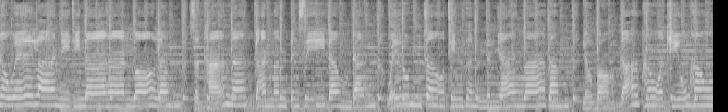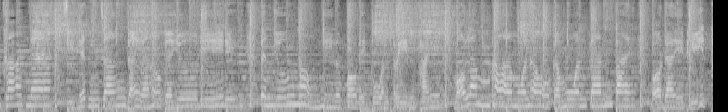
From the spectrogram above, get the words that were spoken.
ณเวลานี้ที่นานหมอลำ สถานการณ์มันเป็นสีดำดำวัยรุ่นเจ้าทินเพิ่นนั้นยางมาตำแล้วบอกกะเฮาว่าคิวเฮาคักแน่ สิเฮ็ดจังได้ละเฮาก็อยู่ดี นตรีนไผหมอลำพามวนเฮาก็มวนกันไป บ่ได้ผิดไผ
